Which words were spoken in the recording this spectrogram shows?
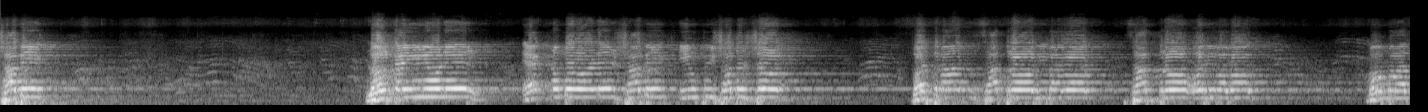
সাবেক নলকা ইউনিয়নের এক নম্বর ওয়ার্ডের সাবেক ইউপি সদস্য, বর্তমান ছাত্র অভিভাবক ছাত্র অভিভাবক মোহাম্মদ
